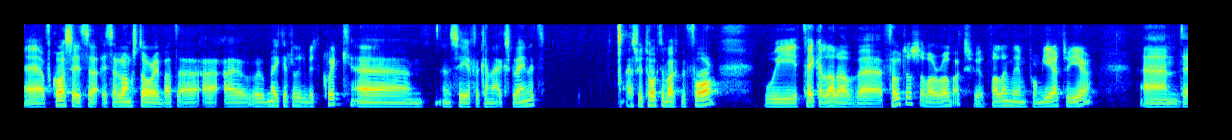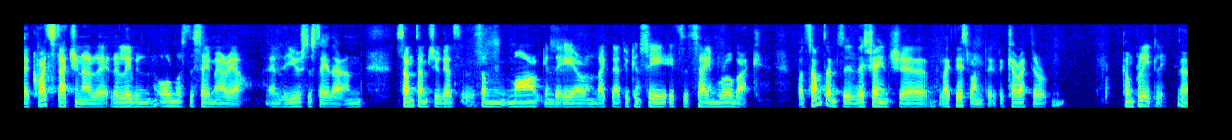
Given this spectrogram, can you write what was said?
Uh, of course, it's a, it's a long story, but uh, I, I, will make it a little bit quick um, and see if I can explain it. As we talked about before, we take a lot of uh, photos of our roebucks. We're following them from year to year and they're quite stationary. They, they live in almost the same area, and they used to stay there. And sometimes you get some mark in the ear, and like that, you can see it's the same roebuck. But sometimes they, they change, uh, like this one, the, the character completely. Yeah.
